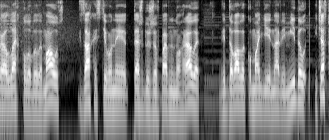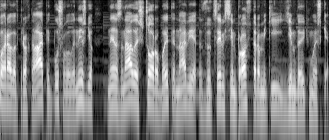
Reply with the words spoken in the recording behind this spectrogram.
е, легко ловили маус. В захисті вони теж дуже впевнено грали. Віддавали команді Наві мідл і часто грали в трьох на А, підпушували нижню, не знали, що робити Наві з цим всім простором, який їм дають мишки.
